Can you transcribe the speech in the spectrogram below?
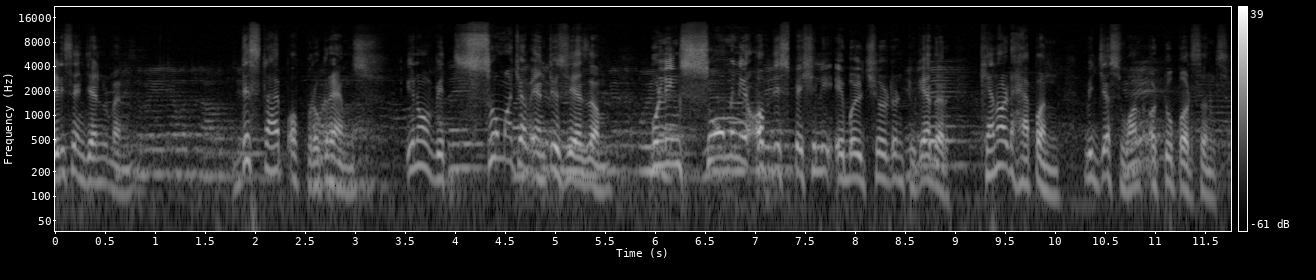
Ladies and gentlemen, this type of programs, you know, with so much of enthusiasm, pulling so many of the specially abled children together cannot happen with just one or two persons.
